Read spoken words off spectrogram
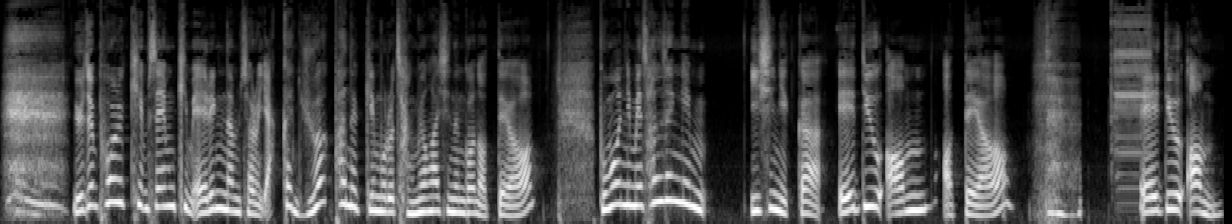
요즘 폴킴, 샘킴, 에릭남처럼 약간 유학파 느낌으로 장명하시는 건 어때요? 부모님이 선생님이시니까 에듀엄 어때요? 에듀엄.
